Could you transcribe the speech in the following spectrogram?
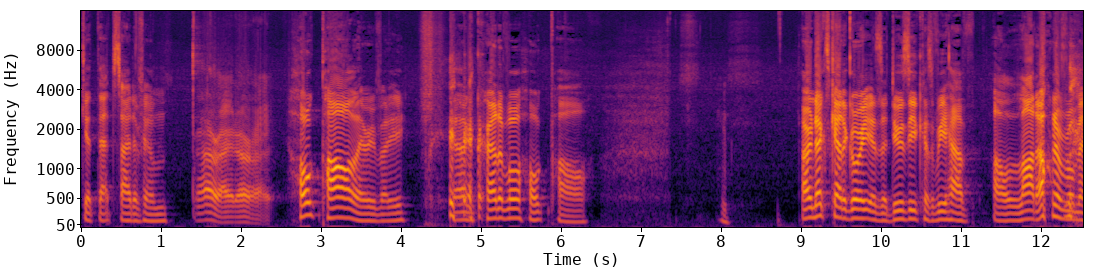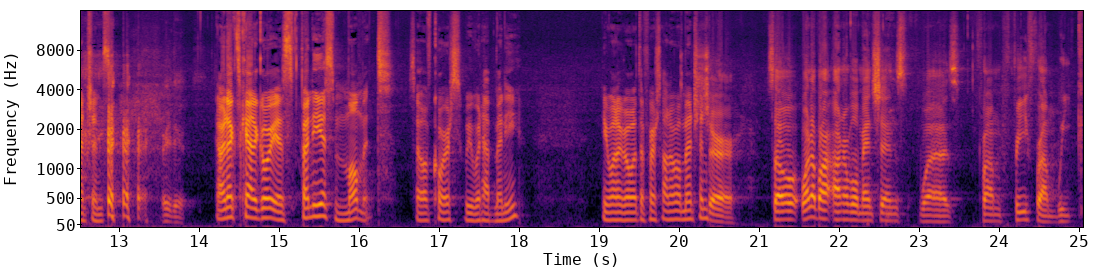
get that side of him. All right, all right. Hulk Paul, everybody. The incredible Hulk Paul. Hmm. Our next category is a doozy because we have a lot of honorable mentions. We do. Our next category is funniest moment. So, of course, we would have many. You want to go with the first honorable mention? Sure. So one of our honorable mentions was from Free From Week.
